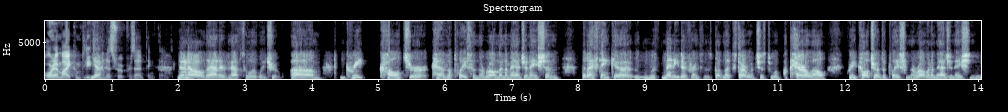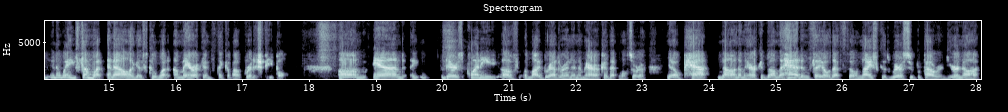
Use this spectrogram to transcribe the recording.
Or am I completely yeah. misrepresenting things? No, no, that is absolutely true. Um, Greek culture has a place in the Roman imagination that I think, uh, with many differences, but let's start with just a, parallel. Greek culture has a place in the Roman imagination in a way somewhat analogous to what Americans think about British people. Um, and there's plenty of, of, my brethren in America that will sort of, you know, pat non-Americans on the head and say, "Oh, that's so nice because we're a superpower and you're not,"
